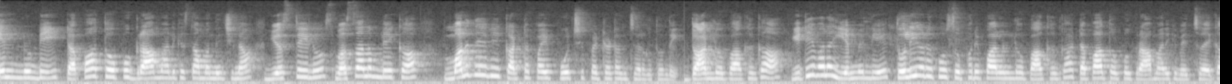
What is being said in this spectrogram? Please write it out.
ఏళ్ళ నుండి టపాతోపు గ్రామానికి సంబంధించిన ఎస్టీలు శ్మశానం లేక మలదేవి కట్టపై పూడ్చి పెట్టడం జరుగుతుంది. దానిలో భాగంగా ఇటీవల ఎమ్మెల్యే తొలి అడుగు సుపరిపాలనలో భాగంగా టపాతోపు గ్రామానికి వచ్చాక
